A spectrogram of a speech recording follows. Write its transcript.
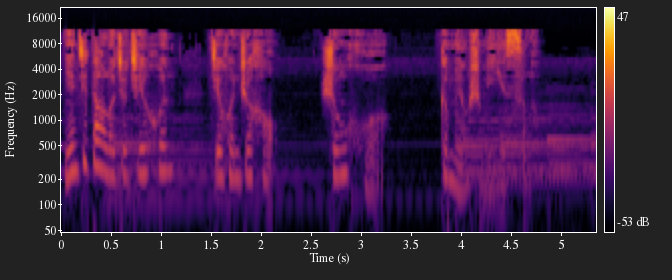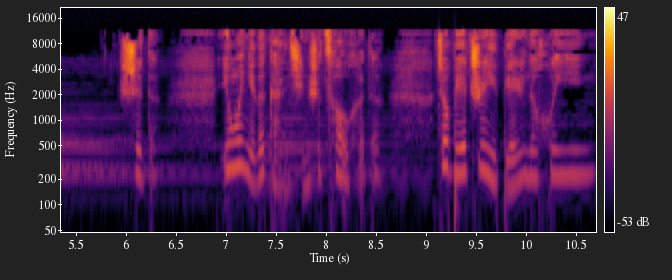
年纪到了就结婚，结婚之后，生活更没有什么意思了。”是的，因为你的感情是凑合的，就别质疑别人的婚姻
